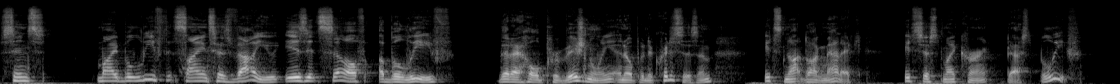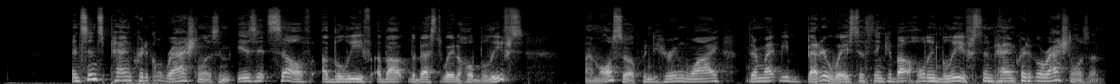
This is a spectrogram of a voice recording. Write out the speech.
Since my belief that science has value is itself a belief that I hold provisionally and open to criticism, it's not dogmatic. It's just my current best belief. And since pancritical rationalism is itself a belief about the best way to hold beliefs, I'm also open to hearing why there might be better ways to think about holding beliefs than pancritical rationalism.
